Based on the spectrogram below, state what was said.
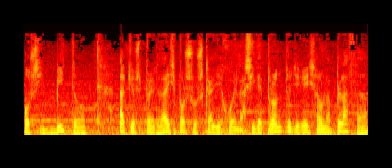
os invito a que os perdáis por sus callejuelas y de pronto lleguéis a una plaza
